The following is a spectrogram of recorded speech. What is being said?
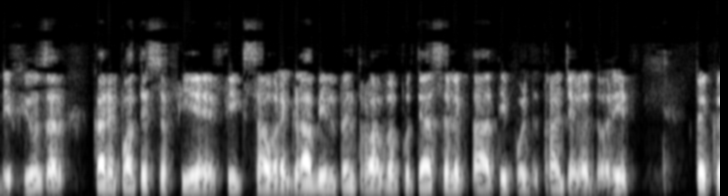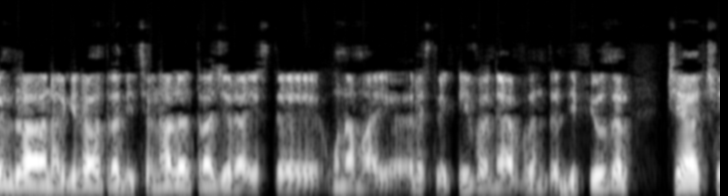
diffuser care poate să fie fix sau reglabil pentru a vă putea selecta tipul de tragere dorit, pe când la narghileaua tradițională tragerea este una mai restrictivă, neavând diffuser, ceea ce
